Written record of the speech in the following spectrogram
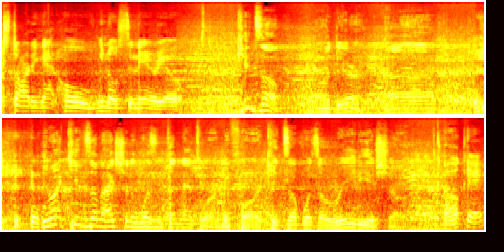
starting that whole you know scenario? Kids Hub. Oh dear. Uh, you know what? Kids Hub actually wasn't a network before. Kids Hub was a radio show. Okay.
